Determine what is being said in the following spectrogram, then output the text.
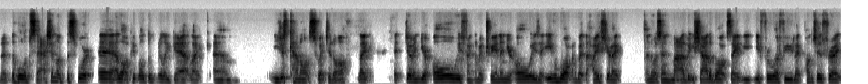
that the whole obsession of the sport, uh, a lot of people don't really get. Like, um, you just cannot switch it off. Like, it, do you know I mean you're always thinking about training? You're always even walking about the house. You're like, I know it sounds mad, but you shadow box. Like, you, you throw a few like punches throughout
